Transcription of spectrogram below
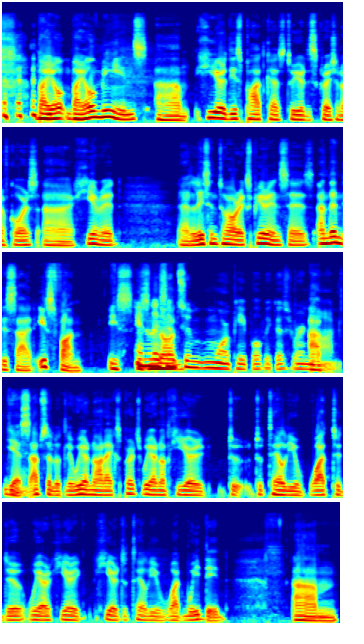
by all by all means, um, hear this podcast to your discretion, of course. Uh, hear it, uh, listen to our experiences, and then decide. It's fun. It's, it's and listen not, to more people because we're not. yes, yeah. absolutely. We are not experts. We are not here to, to tell you what to do. We are here here to tell you what we did. Um,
